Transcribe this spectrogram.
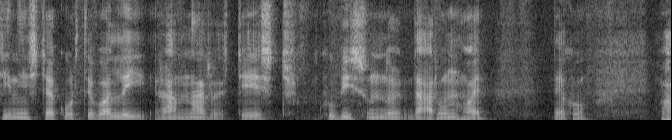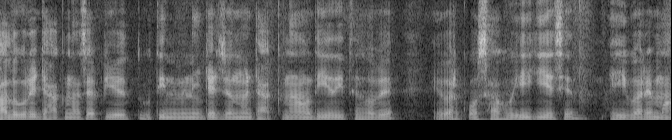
জিনিসটা করতে পারলেই রান্নার টেস্ট খুবই সুন্দর, দারুণ হয়। দেখো ভালো করে ঢাকনা চাপিয়ে দু তিন মিনিটের জন্য ঢাকনাও দিয়ে দিতে হবে। এবার কষা হয়ে গিয়েছে। এইবারে মা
